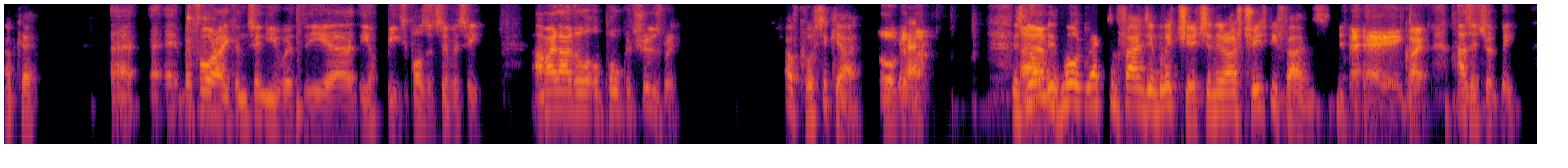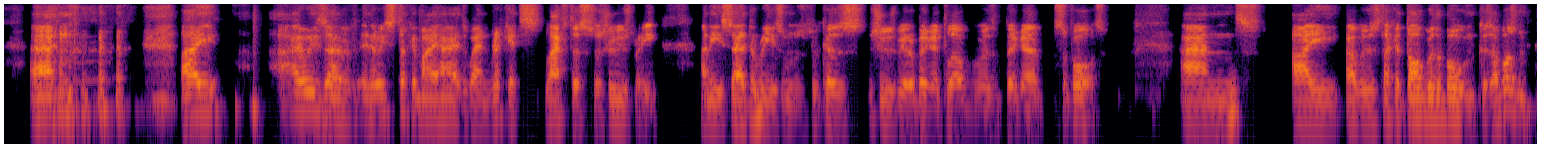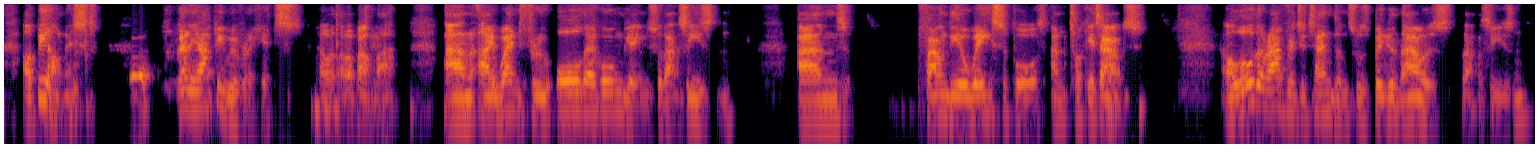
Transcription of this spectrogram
Okay. Uh, uh, before I continue with the uh, the upbeat positivity, am I allowed a little poke at Shrewsbury? Of course you can. Oh, good yeah. man. There's, no, um, there's more Wrexham fans in Whitchurch than there are Shrewsbury fans. Yeah, quite as it should be. Um, I I always uh, it always stuck in my head when Ricketts left us for Shrewsbury, and he said the mm-hmm. reason was because Shrewsbury are a bigger club with bigger support, and mm-hmm. I I was like a dog with a bone because I wasn't. I'll be honest. Very happy with Ricketts about that, and I went through all their home games for that season, and found the away support and took it out. Although their average attendance was bigger than ours that season,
